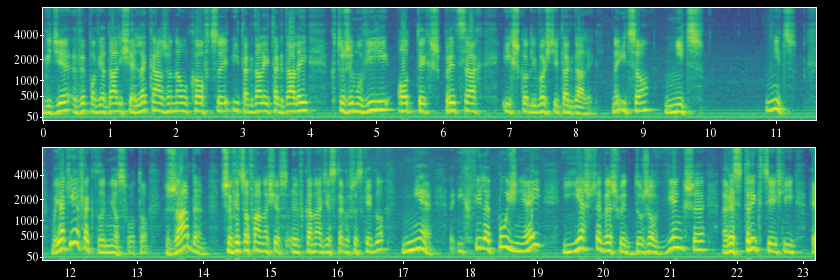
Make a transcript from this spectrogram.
gdzie wypowiadali się lekarze, naukowcy i tak dalej, i tak dalej, którzy mówili o tych szprycach, ich szkodliwości i tak dalej. No i co? Nic. Nic. Bo jaki efekt odniosło to? Żaden. Czy wycofano się w, w, Kanadzie z tego wszystkiego? Nie. I chwilę później jeszcze weszły dużo większe restrykcje, jeśli y,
